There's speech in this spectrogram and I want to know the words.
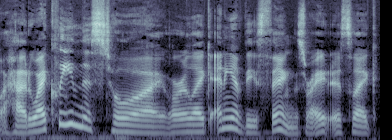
how do i clean this toy or like any of these things right it's like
